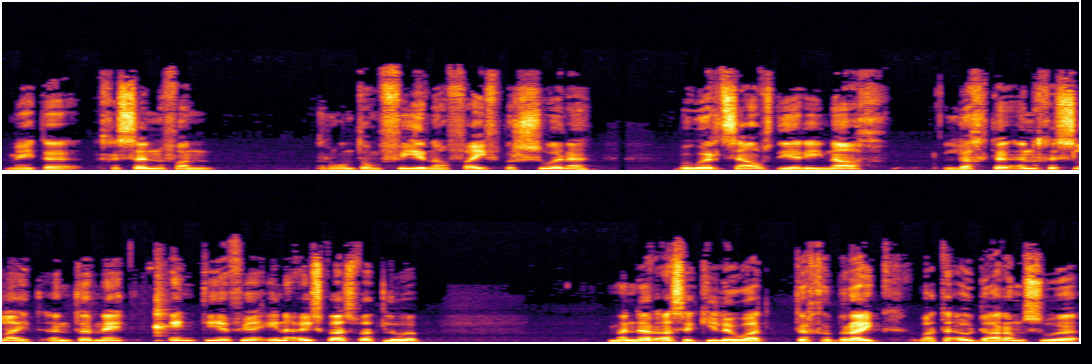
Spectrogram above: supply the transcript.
met 'n gesin van rondom 4 na 5 persone behoort selfs deur die nag ligte ingesluit, internet en TV en 'n yskas wat loop minder as 'n kilowatt te gebruik wat 'n ou darm so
